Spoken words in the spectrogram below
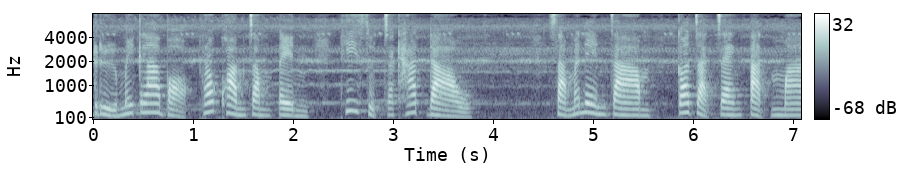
หรือไม่กล้าบอกเพราะความจำเป็นที่สุดจะคาดเดา สามเณรจามก็จัดแจงตัดไม้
